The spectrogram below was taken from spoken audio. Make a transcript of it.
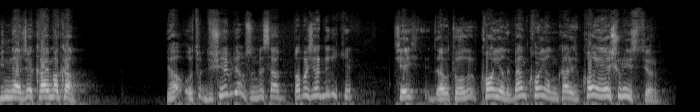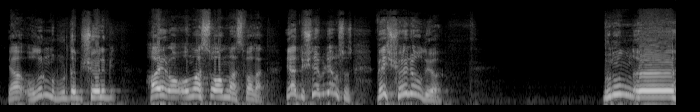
binlerce kaymakam. Ya otur düşünebiliyor musunuz? Mesela Babacan dedi ki şey Davutoğlu Konyalı ben Konyalıyım kardeşim. Konya'ya şunu istiyorum. Ya olur mu burada şöyle bir hayır olmazsa olmaz falan. Ya düşünebiliyor musunuz? Ve şöyle oluyor. Bunun e,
